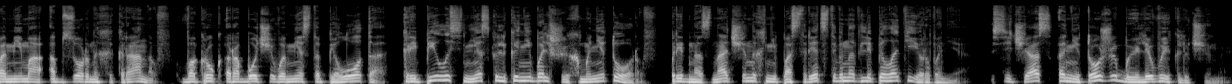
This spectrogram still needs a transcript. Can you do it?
Помимо обзорных экранов, вокруг рабочего места пилота крепилось несколько небольших мониторов, предназначенных непосредственно для пилотирования. Сейчас они тоже были выключены.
